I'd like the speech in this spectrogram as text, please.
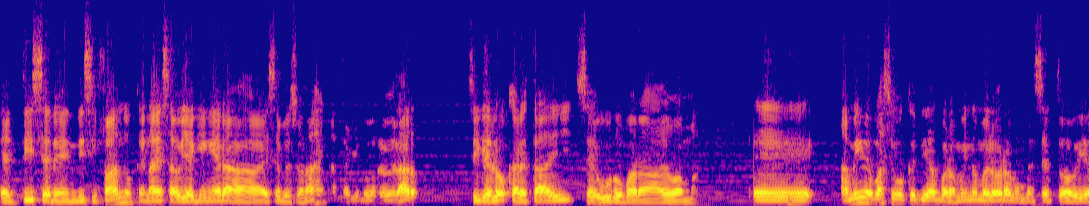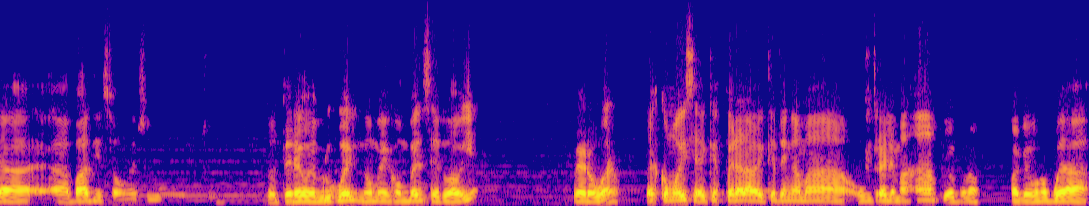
el teaser en DC Fandom, que nadie sabía quién era ese personaje hasta que lo revelaron. Así que el Oscar está ahí seguro para The Batman. Eh, a mí me pasa igual que día, pero a mí no me logra convencer todavía a Pattinson en su, su de Bruce Wayne, no me convence todavía. Pero bueno, es como dice, hay que esperar a ver que tenga más un trailer más amplio para que uno pueda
